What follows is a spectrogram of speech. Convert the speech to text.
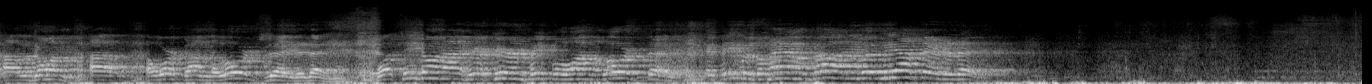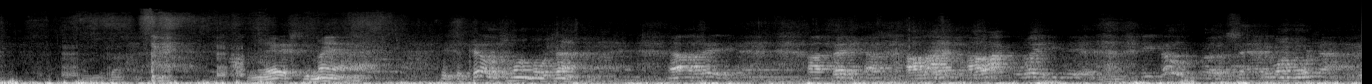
I was doing uh, a work on the Lord's Day today. What's he doing out here curing people on the Lord's Day? If he was a man of God, he wouldn't be out there today. And he asked the man, he said, tell us one more time. Now, I'll tell you. I'll tell you. I, I, like, I like the way he did. He told Brother Stanley one more time.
